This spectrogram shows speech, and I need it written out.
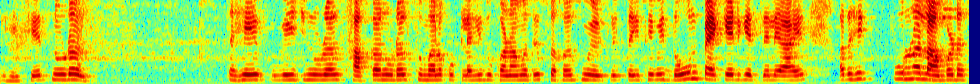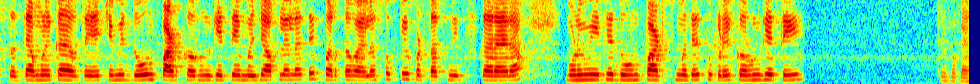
घ्यायचे आहेत नूडल्स तर हे व्हेज नूडल्स हाक्का नूडल्स तुम्हाला कुठल्याही दुकानामध्ये सहज मिळतील. तर इथे मी दोन पॅकेट घेतलेले आहेत. आता हे पूर्ण लांबड असतं. त्यामुळे काय होतं याचे मी दोन पार्ट करून घेते. म्हणजे आपल्याला ते परतवायला सोपे पडतात मिक्स करायला. म्हणून मी इथे दोन पार्ट्समध्ये तुकडे करून घेते. तर बघा.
